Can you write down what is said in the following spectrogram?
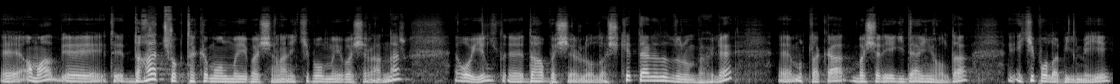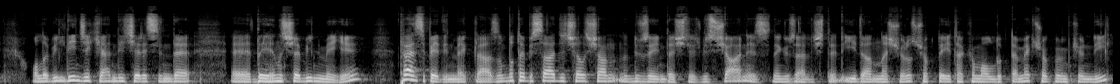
E, ama e, daha çok takım olmayı başaran, ekip olmayı başaranlar e, o yıl e, daha başarılı olurlar. Şirketlerde de durum böyle. E, mutlaka başarıya giden yolda ekip olabilmeyi, olabildiğince kendi içerisinde e, dayanışabilmeyi prensip edinmek lazım. Bu tabi sadece çalışan düzeyinde işte biz şahaneyiz ne güzel işte iyi de anlaşıyoruz çok da iyi takım olduk demek çok mümkün değil.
